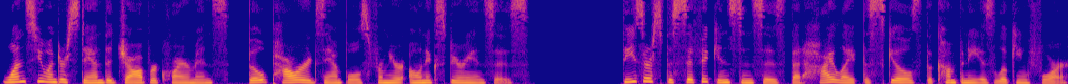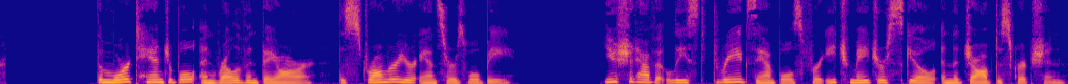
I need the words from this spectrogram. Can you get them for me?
Once you understand the job requirements, build power examples from your own experiences. These are specific instances that highlight the skills the company is looking for. The more tangible and relevant they are, the stronger your answers will be. You should have at least three examples for each major skill in the job description.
